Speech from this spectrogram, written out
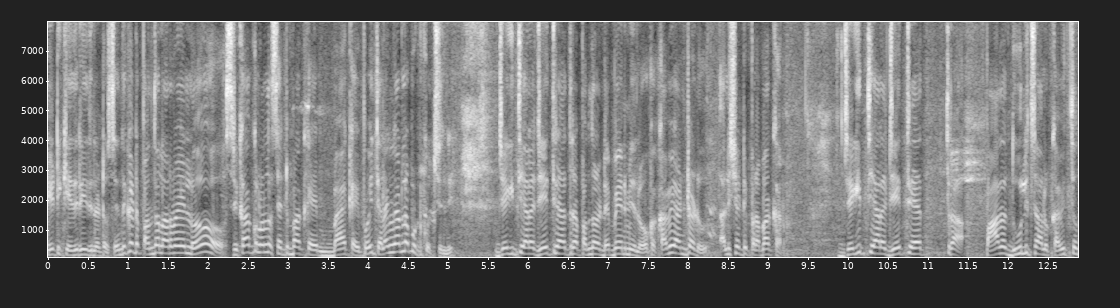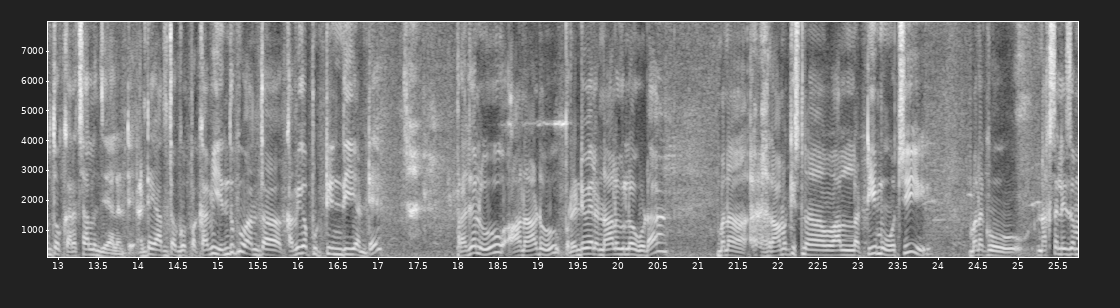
ఏటికి ఎదిరిదినట్టు వస్తుంది. ఎందుకంటే పంతొమ్మిది అరవైలో శ్రీకాకుళంలో సెట్ బ్యాక్ బ్యాక్ అయిపోయి తెలంగాణలో పుట్టుకొచ్చింది. జగిత్యాల జైత్రయాత్ర పంతొమ్మిది వందల డెబ్బై ఎనిమిదిలో ఒక కవి అంటాడు అలిశెట్టి ప్రభాకర్. జగిత్యాల జైత్రయాత్ర పాద ధూళిచాలు కవిత్వంతో కరచాలం చేయాలంటే అంటే అంత గొప్ప కవి ఎందుకు అంత కవిగా పుట్టింది అంటే ప్రజలు ఆనాడు రెండు వేల నాలుగులో కూడా మన రామకృష్ణ వాళ్ళ టీము వచ్చి మనకు నక్సలిజం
